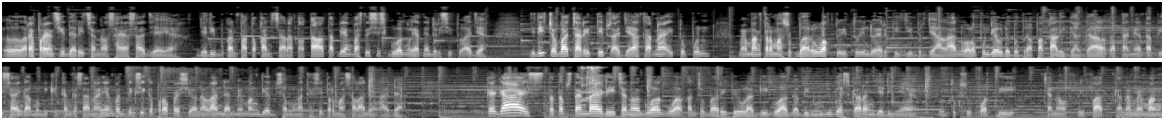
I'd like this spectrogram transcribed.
uh, referensi dari channel saya saja ya Jadi bukan patokan secara total tapi yang pasti sih gue ngelihatnya dari situ aja Jadi coba cari tips aja karena itu pun memang termasuk baru waktu itu Indo RPG berjalan walaupun dia udah beberapa kali gagal katanya tapi saya nggak memikirkan ke sana yang penting sih keprofesionalan dan memang dia bisa mengatasi permasalahan yang ada Oke okay guys, tetap standby di channel gua. Gua akan coba review lagi. Gua agak bingung juga sekarang jadinya untuk support di channel privat karena memang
